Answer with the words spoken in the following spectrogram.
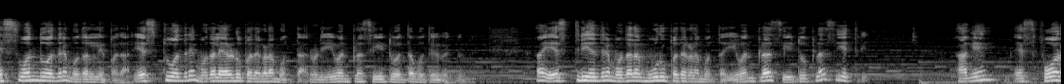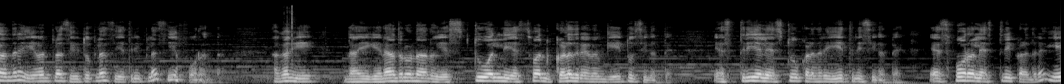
ಎಸ್ ಒಂದು ಅಂದರೆ ಮೊದಲನೇ ಪದ, ಎಸ್ ಟು ಅಂದರೆ ಮೊದಲ ಎರಡು ಪದಗಳ ಮೊತ್ತ. ನೋಡಿ, A one plus A two ಅಂತ ಗೊತ್ತಿರಬೇಕು ನಿಮಗೆ. ಎಸ್ ತ್ರೀ ಅಂದರೆ ಮೊದಲ ಮೂರು ಪದಗಳ ಮೊತ್ತ, A one plus A two plus A three ಹಾಗೆ ಎಸ್ ಫೋರ್ ಅಂದರೆ A one plus A two plus A three plus A four ಅಂತ. ಹಾಗಾಗಿ ನಾ ಈಗ ಏನಾದರೂ ನಾನು ಎಸ್ ಟು ಅಲ್ಲಿ ಎಸ್ ಒನ್ ಕಳೆದ್ರೆ ನನಗೆ ಎ ಟು ಸಿಗುತ್ತೆ. ಎಸ್ ತ್ರೀಯಲ್ಲಿ ಎಸ್ ಟು ಕಳೆದ್ರೆ ಎ ತ್ರೀ ಸಿಗುತ್ತೆ. ಎಸ್ ಫೋರಲ್ಲಿ ಎಸ್ ತ್ರೀ ಕಳೆದ್ರೆ ಎ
